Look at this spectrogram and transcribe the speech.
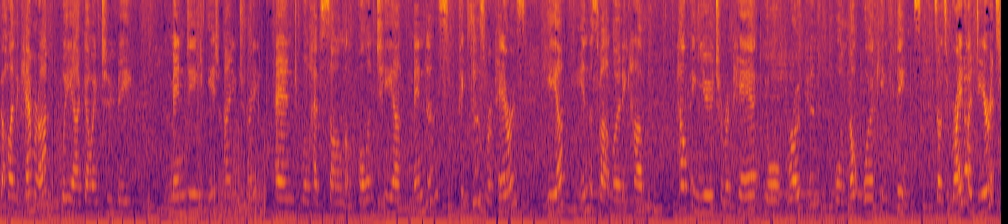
behind the camera, we are going to be mending it a Aintree and we'll have some volunteer menders, fixers, repairers here in the Smart Learning Hub helping you to repair your broken or not working things. So it's a great idea, it's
